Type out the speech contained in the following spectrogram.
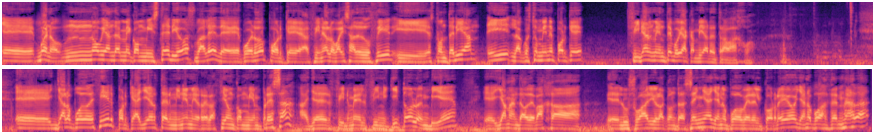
eh, bueno, no voy a andarme con misterios, ¿vale? De acuerdo, porque al final lo vais a deducir y es tontería. Y la cuestión viene porque finalmente voy a cambiar de trabajo. Eh, ya lo puedo decir porque ayer terminé mi relación con mi empresa, ayer firmé el finiquito, lo envié, eh, ya me han dado de baja el usuario la contraseña, ya no puedo ver el correo, ya no puedo hacer nada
